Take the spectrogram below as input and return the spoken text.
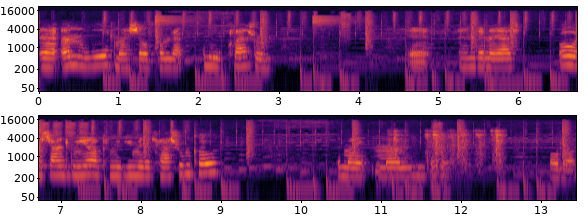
And I unrolled myself from that Google Classroom. And, and then I asked, "Oh, it signed me out. Can you give me the classroom code?" My mom. Hold on.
